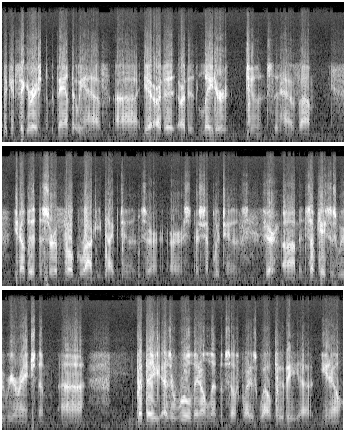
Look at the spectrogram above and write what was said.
the configuration of the band that we have uh, are the are the later tunes that have um, you know the the sort of folk rocky type tunes or or, or simpler tunes. Sure. Um, in some cases, we rearrange them, uh, but they, as a rule, they don't lend themselves quite as well to the, uh, you know,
